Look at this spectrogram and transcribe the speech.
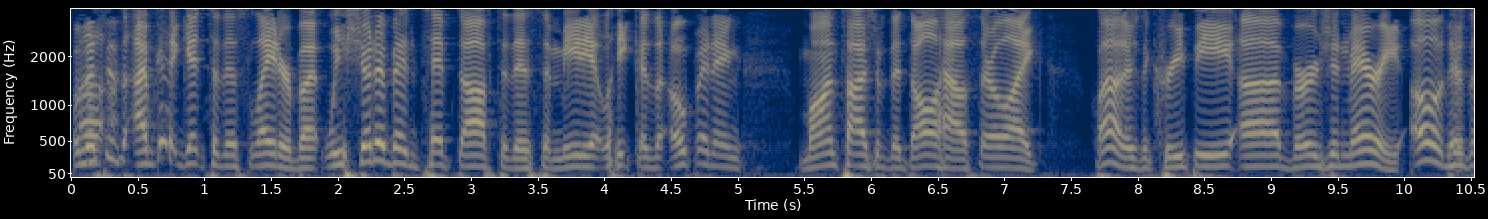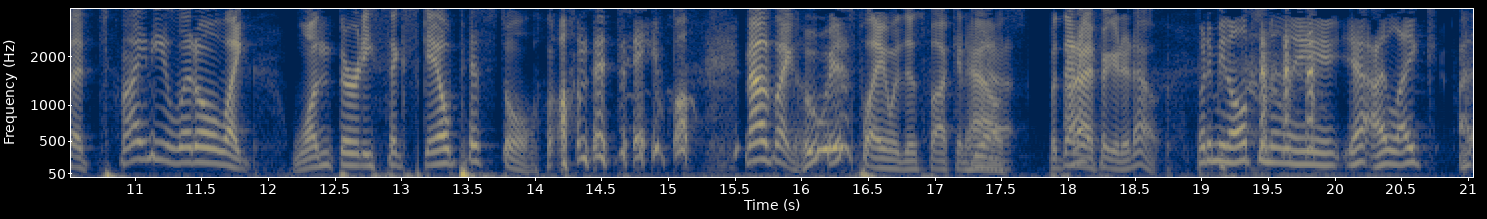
Well, Uh, this is I'm gonna get to this later, but we should have been tipped off to this immediately because the opening montage of the dollhouse, they're like, "Wow, there's a creepy uh, Virgin Mary. Oh, there's a tiny little like 136 scale pistol on the table." And I was like, "Who is playing with this fucking house?" But then I, I- figured it out. But I mean, ultimately, yeah, I like I,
